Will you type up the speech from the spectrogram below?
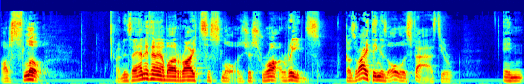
are slow. I didn't say anything about writes slow. It's just reads because writing is always fast. You're in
